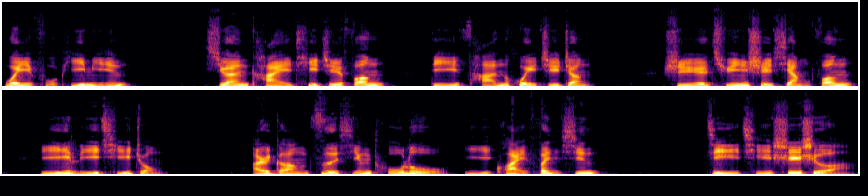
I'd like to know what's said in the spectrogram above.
为抚疲民，宣凯替之风，敌残秽之政。”使群士向风，移离其种，而更自行屠戮，以快奋心。继其施设，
